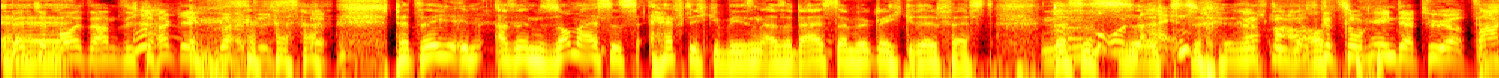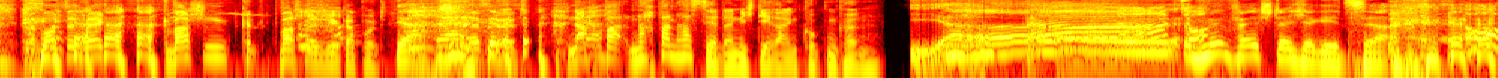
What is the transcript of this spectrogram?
welche Äh. Mäuse haben sich da gegenseitig. Tatsächlich, im, also im Sommer ist es heftig gewesen. Also da ist dann wirklich Grillfest. Das ist Oh nein. äh, richtig ausgezogen in der Tür, zack, Klamotte weg, gewaschen, Waschmaschine kaputt. Ja. Äh, blöd. Nachbar, Nachbarn hast du ja dann nicht, die reingucken können. Ja, doch. mit dem Feldstecher geht's, ja. Oh,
